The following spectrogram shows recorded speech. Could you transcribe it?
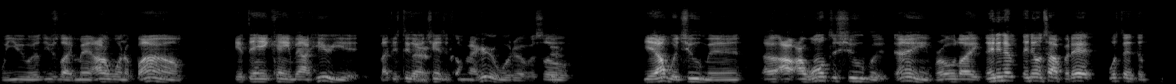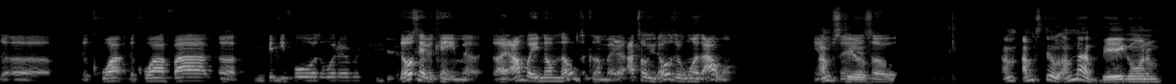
when you you was like, man, I don't want to bomb if they ain't came out here yet. Like they still got Yeah. a chance to come out here or whatever. So, Yeah. yeah, I'm with you, man. Uh, I, I want the shoe, but dang, bro, like, and then and then on top of that, what's that? The the uh the quad the quad five uh Mhm. 54s or whatever. Yeah. Those haven't came out. Like I'm waiting on those to come out. I told you those are the ones I want. You know I'm what I'm saying? still- So I'm, I'm still, I'm not big on them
